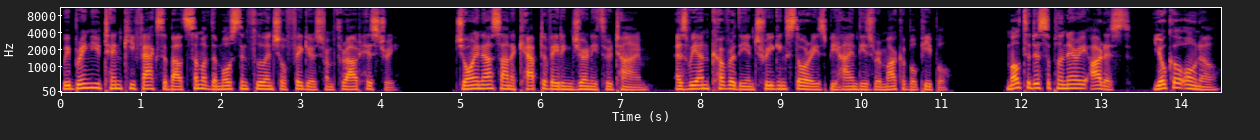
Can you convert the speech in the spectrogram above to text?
we bring you 10 key facts about some of the most influential figures from throughout history. Join us on a captivating journey through time as we uncover the intriguing stories behind these remarkable people. Multidisciplinary artist Yoko Ono,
